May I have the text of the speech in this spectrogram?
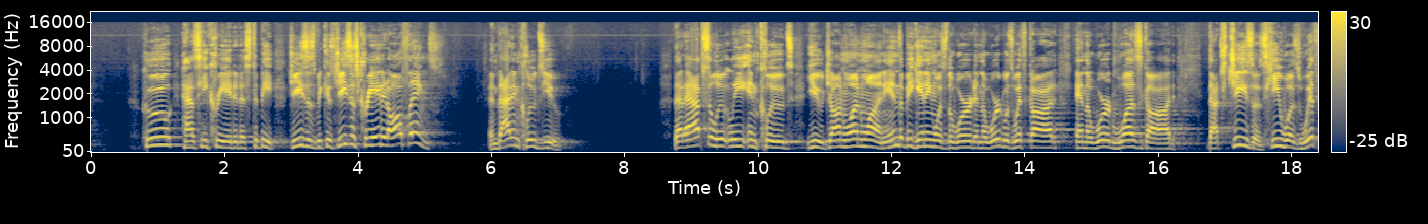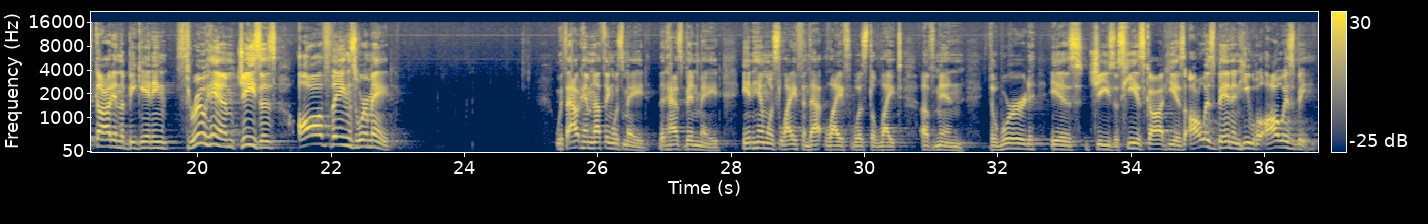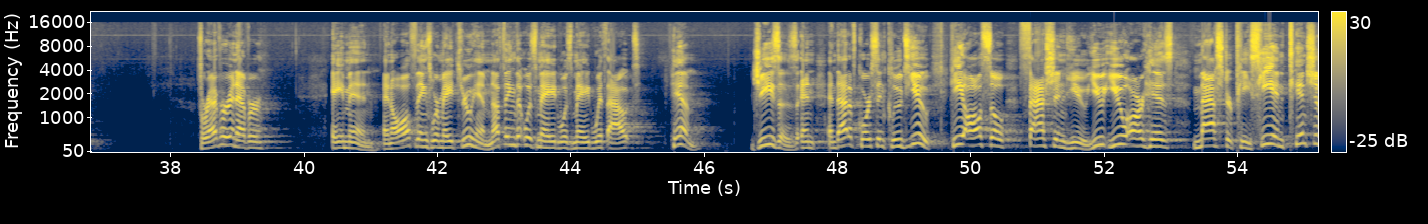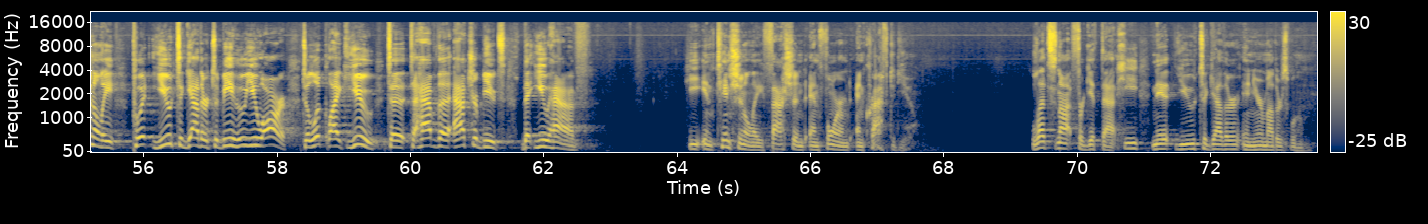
Who has He created us to be? Jesus, because Jesus created all things, and that includes you. That absolutely includes you. John 1 1. In the beginning was the Word, and the Word was with God, and the Word was God. That's Jesus. He was with God in the beginning. Through Him, Jesus, all things were made. Without Him, nothing was made that has been made. In Him was life, and that life was the light of men. The Word is Jesus. He is God. He has always been, and He will always be forever and ever. Amen. And all things were made through him. Nothing that was made was made without him. Jesus. And, and that, of course, includes you. He also fashioned you. you. You are his masterpiece. He intentionally put you together to be who you are, to look like you, to, to have the attributes that you have. He intentionally fashioned and formed and crafted you. Let's not forget that. He knit you together in your mother's womb.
